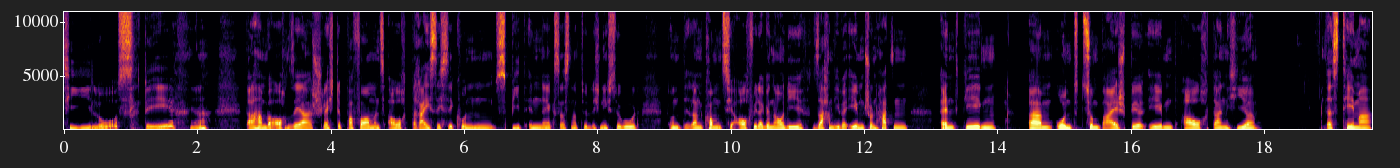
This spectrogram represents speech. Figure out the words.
marenabatilos.de. Ja, da haben wir auch sehr schlechte Performance, auch 30 Sekunden Speed Index, das ist natürlich nicht so gut. Und dann kommen uns hier auch wieder genau die Sachen, die wir eben schon hatten, entgegen. Ähm, und zum Beispiel eben auch dann hier das Thema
